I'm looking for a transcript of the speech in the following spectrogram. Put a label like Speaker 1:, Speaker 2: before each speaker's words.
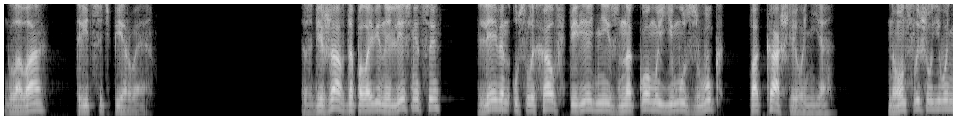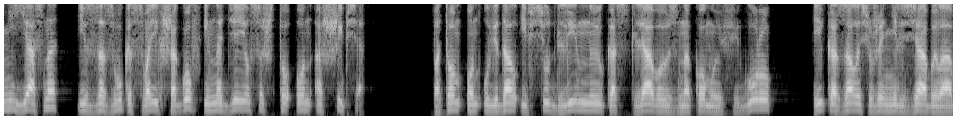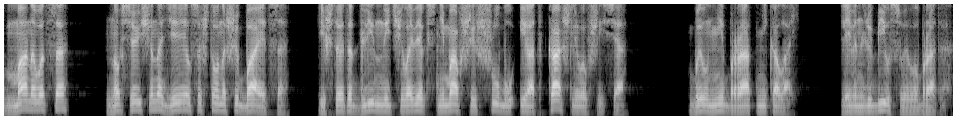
Speaker 1: Глава тридцать первая Сбежав до половины лестницы, Левин услыхал в передней знакомый ему звук покашливания. Но он слышал его неясно из-за звука своих шагов и надеялся, что он ошибся. Потом он увидал и всю длинную, костлявую, знакомую фигуру, и, казалось, уже нельзя было обманываться — но все еще надеялся, что он ошибается, и что этот длинный человек, снимавший шубу и откашливавшийся, был не брат Николай. Левин любил своего брата,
